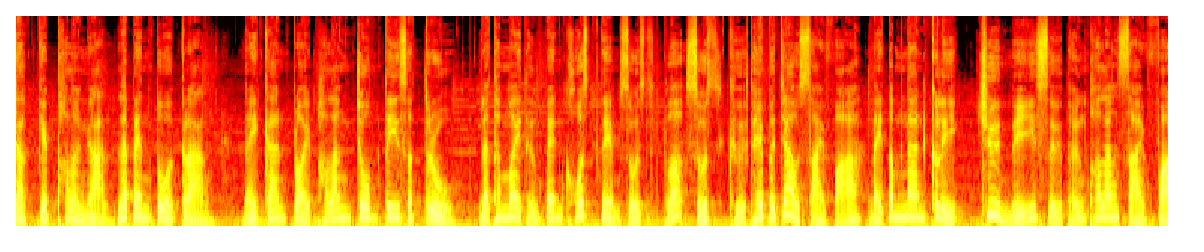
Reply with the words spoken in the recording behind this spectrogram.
กักเก็บพลังงาน และเป็นตัวกลาง ในการปล่อยพลังโจมตีศัตรู และทำไมถึงเป็นโคสเนมซุส เพราะซุสคือเทพเจ้าสายฟ้าในตำนานกรีก ชื่อนี้สื่อถึงพลังสายฟ้า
